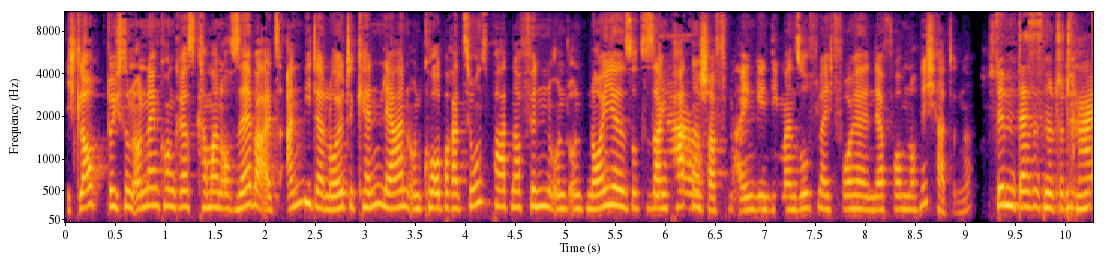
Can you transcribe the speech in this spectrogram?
Ich glaube, durch so einen Online-Kongress kann man auch selber als Anbieter Leute kennenlernen und Kooperationspartner finden und, und neue sozusagen ja. Partnerschaften eingehen, die man so vielleicht vorher in der Form noch nicht hatte. Ne? Stimmt, das ist eine total,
